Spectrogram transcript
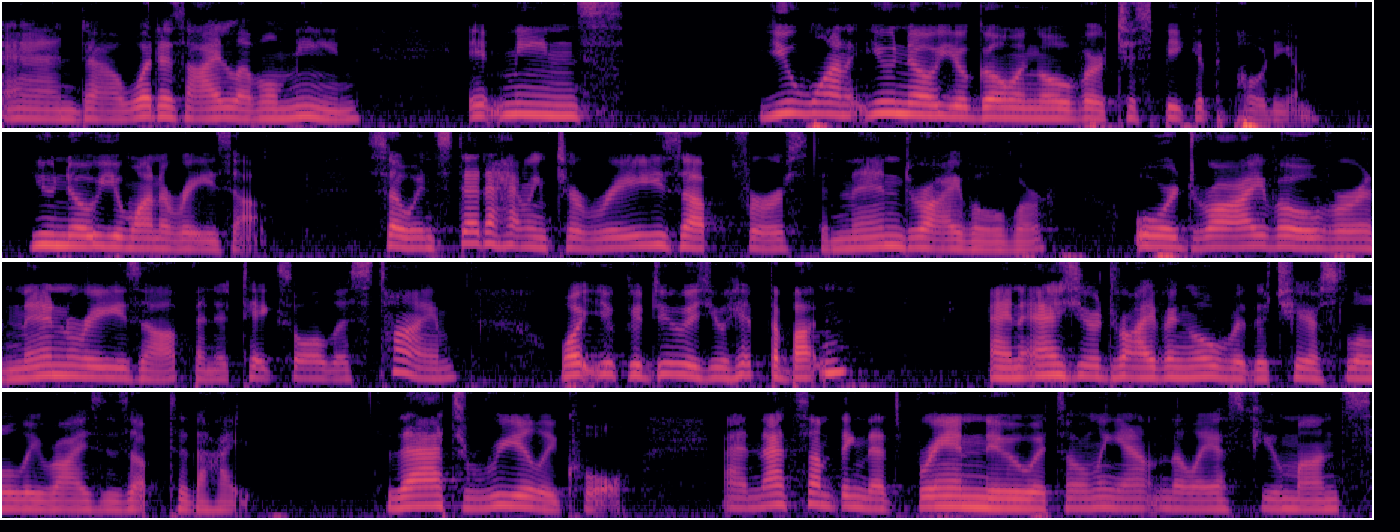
And uh, what does iLevel mean? It means you want you know you're going over to speak at the podium. You know you want to raise up. So instead of having to raise up first and then drive over, or drive over and then raise up, and it takes all this time, what you could do is you hit the button, and as you're driving over, the chair slowly rises up to the height. So that's really cool. And that's something that's brand new. It's only out in the last few months,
